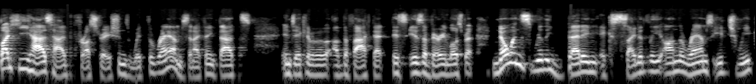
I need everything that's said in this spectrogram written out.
But he has had frustrations with the Rams, and I think that's indicative of, of, the fact that this is a very low spread. No one's really betting excitedly on the Rams each week,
